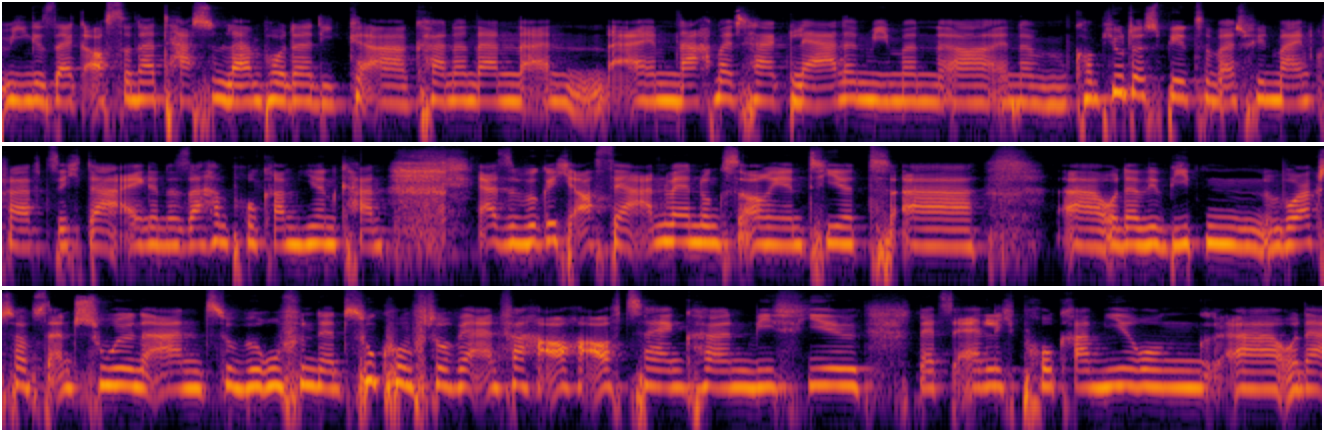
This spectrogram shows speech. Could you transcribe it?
wie gesagt, auch so einer Taschenlampe oder die äh, können dann an einem Nachmittag lernen, wie man äh, in einem Computerspiel, zum Beispiel in Minecraft, sich da eigene Sachen programmieren kann. Also wirklich auch sehr anwendungsorientiert äh, äh, oder wir bieten Workshops an Schulen an zu Berufen der Zukunft, wo wir einfach auch aufzeigen können, wie viel letztendlich Programmierung äh, oder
